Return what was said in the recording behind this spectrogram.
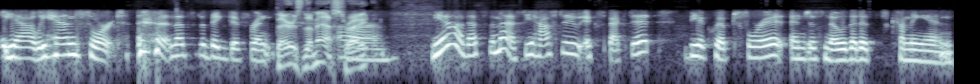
Yeah, we hand sort. that's the big difference. There's the mess, right? Uh, yeah, that's the mess. You have to expect it, be equipped for it, and just know that it's coming in.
